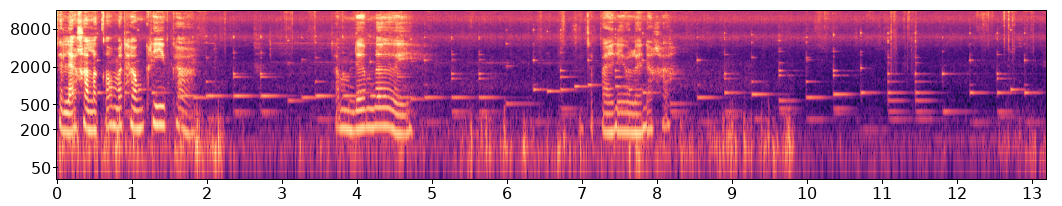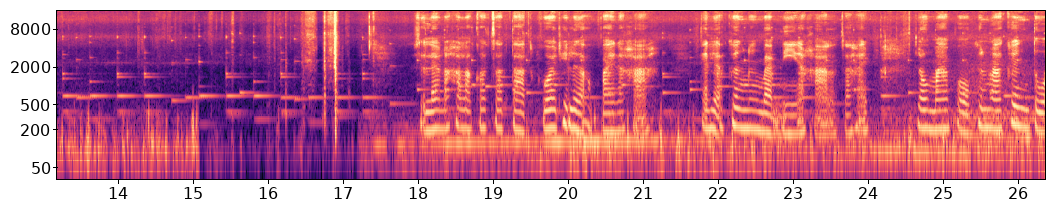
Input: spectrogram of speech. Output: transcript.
เสร็จแล้วค่ะ แล้วก็มาทำครีบค่ะทำเหมือนเดิมเลย จะไปเร็วเลยนะคะเสร็จแล้วนะคะเราก็จะตัดกล้วยที่เหลือออกไปนะคะ ให้เหลือครึ่งหนึ่งแบบนี้นะคะ เราจะให้โลมาโผล่ขึ้นมาครึ่งตัว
